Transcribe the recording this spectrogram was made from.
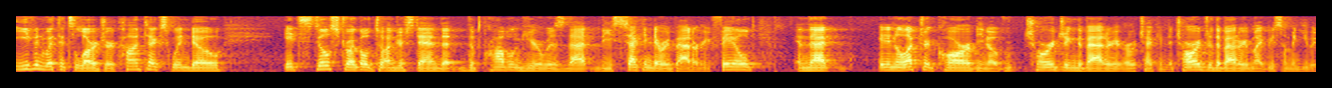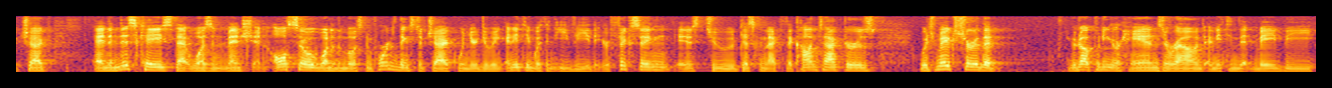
even with its larger context window, it still struggled to understand that the problem here was that the secondary battery failed and that in an electric car, you know, charging the battery or checking the charge of the battery might be something you would check. And in this case, that wasn't mentioned. Also, one of the most important things to check when you're doing anything with an EV that you're fixing is to disconnect the contactors, which makes sure that you're not putting your hands around anything that may be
